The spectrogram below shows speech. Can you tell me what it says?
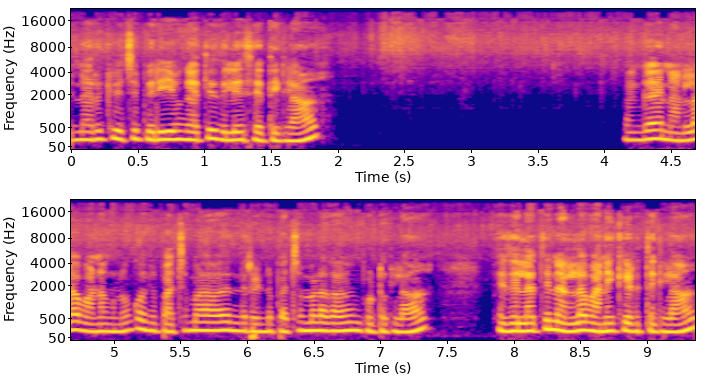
நறுக்கி வச்ச பெரிய வெங்காயத்தையும் இதிலே சேர்த்துக்கலாம். வெங்காயம் நல்லா வணங்கணும். கொஞ்சம் பச்சை மிளகா இந்த ரெண்டு பச்சை மிளகாயும் போட்டுக்கலாம். இப்போ இது எல்லாத்தையும் நல்லா வணக்கி எடுத்துக்கலாம்.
